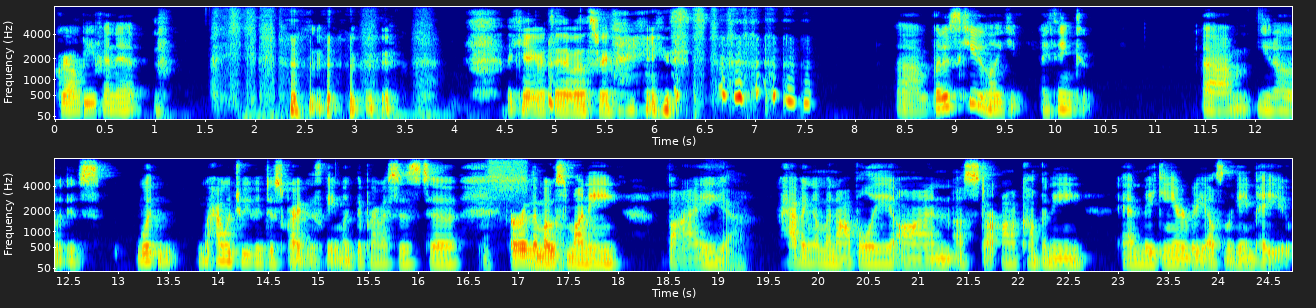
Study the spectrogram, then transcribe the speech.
ground beef in it. I can't even say that with a straight face. um, but it's cute. Like I think, um, you know, it's what. How would you even describe this game? Like the premise is to earn the most money by Yeah, having a monopoly on a start on a company and making everybody else in the game pay you.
